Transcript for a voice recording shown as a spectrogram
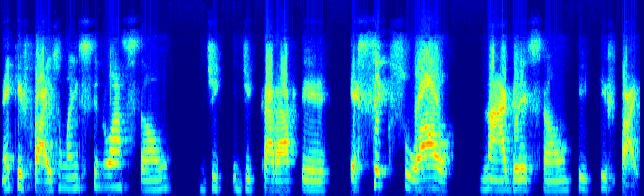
né, que faz uma insinuação de, de caráter é, sexual na agressão que, que faz.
